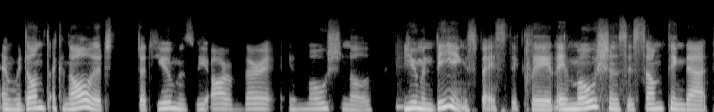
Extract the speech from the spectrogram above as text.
And we don't acknowledge that humans, we are very emotional human beings basically. Emotions is something that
